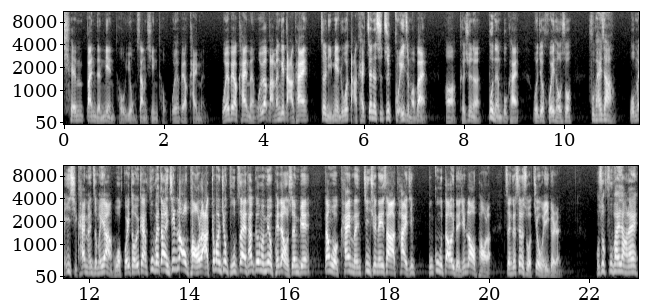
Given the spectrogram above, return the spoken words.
千般的念头涌上心头。我要不要开门？我要不要开门？我要把门给打开。这里面如果打开真的是只鬼怎么办啊？可是呢，不能不开。我就回头说：“副排长，我们一起开门怎么样？”我回头一看，副排长已经绕跑了，根本就不在，他根本没有陪在我身边。当我开门进去那一刹那，他已经不顾道义的已经绕跑了。整个厕所就我一个人。我说：“副排长嘞？”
